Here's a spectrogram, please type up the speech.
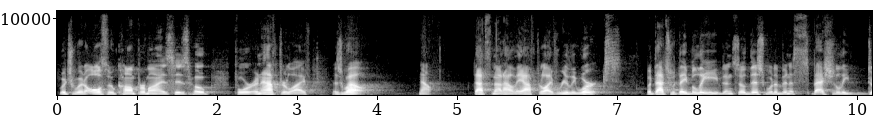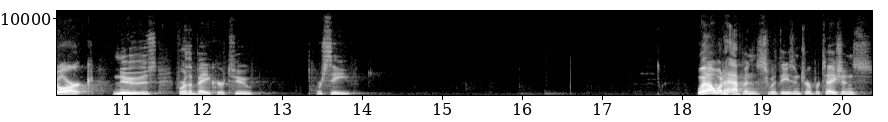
which would also compromise his hope for an afterlife as well. Now, that's not how the afterlife really works, but that's what they believed. And so this would have been especially dark news for the baker to receive. Well, what happens with these interpretations?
